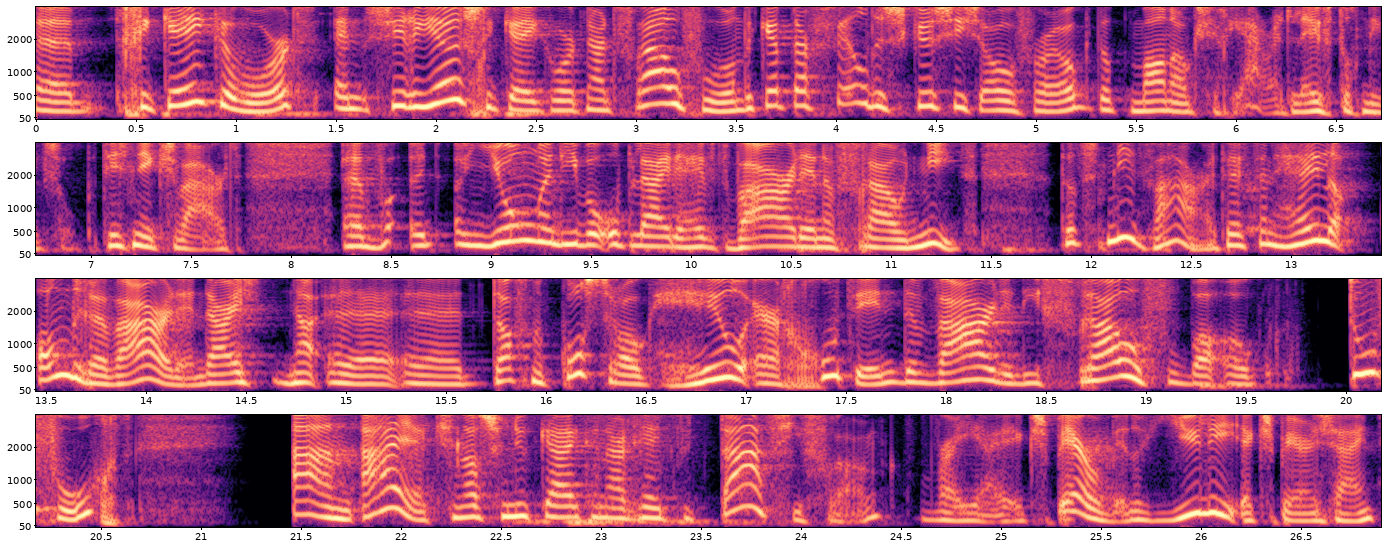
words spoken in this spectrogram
eh, gekeken wordt. En serieus gekeken wordt naar het vrouwenvoer. Want ik heb daar veel discussies over ook. Dat mannen ook zeggen, ja, maar het levert toch niks op. Het is niks waard. Eh, een jongen die we opleiden heeft waarde en een vrouw niet. Dat is niet waar. Het heeft een hele andere waarde. En daar is eh, Daphne Koster ook heel erg goed in. De waarde die vrouwenvoetbal ook toevoegt aan Ajax. En als we nu kijken naar reputatie, Frank, waar jij expert op bent, of jullie expert zijn.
